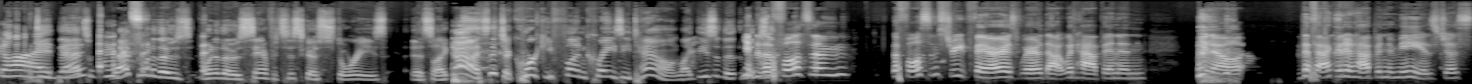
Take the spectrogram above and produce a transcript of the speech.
god. Dude, that's And that's that's- one of those the- one of those San Francisco stories. It's like ah, it's such a quirky, fun, crazy town. Like these are the yeah, the are- Folsom the Folsom Street Fair is where that would happen and you know, the fact that it happened to me is just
